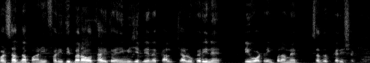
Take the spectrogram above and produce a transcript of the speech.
વરસાદના પાણી ફરીથી ભરાવો થાય તો ઇમિડિયેટલી એને ચાલુ કરીને ડી વોટરિંગ પણ અમે સતત કરી શકીએ.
